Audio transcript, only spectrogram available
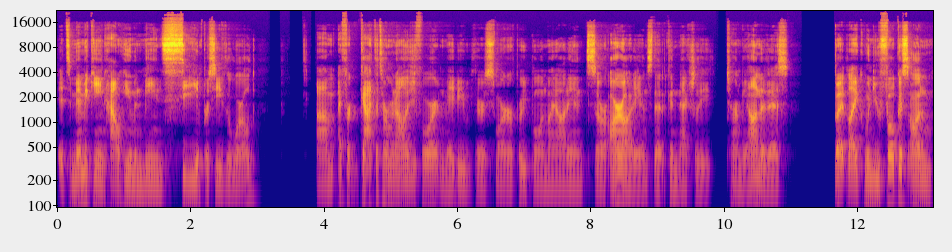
it's mimicking how human beings see and perceive the world. Um, i forgot the terminology for it and maybe there's smarter people in my audience or our audience that can actually turn me on to this. But like when you focus on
